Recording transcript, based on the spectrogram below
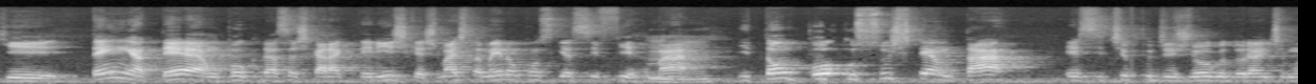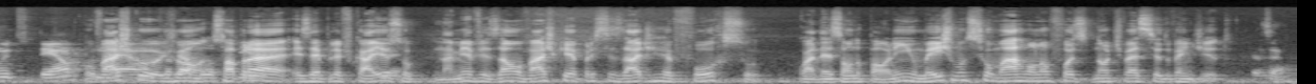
que tem até um pouco dessas características, mas também não conseguia se firmar uhum. e tão pouco sustentar esse tipo de jogo durante muito tempo. O né? Vasco, né? um João, só para exemplificar isso, na minha visão, o Vasco ia precisar de reforço com a adesão do Paulinho, mesmo se o Marlon não, fosse, não tivesse sido vendido. Exemplo.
